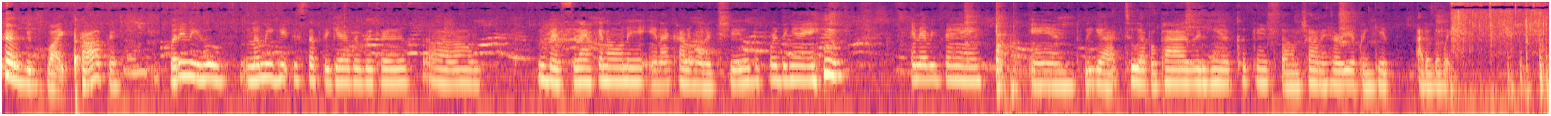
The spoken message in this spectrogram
it's like popping. But anywho, let me get this stuff together because um, we've been snacking on it and I kind of want to chill before the game and everything. And we got two apple pies in here cooking, so I'm trying to hurry up and get out of the way.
